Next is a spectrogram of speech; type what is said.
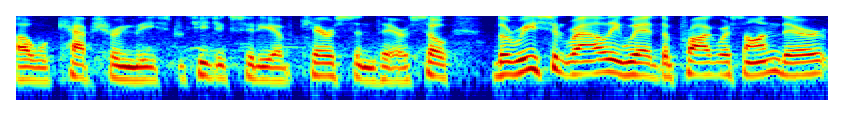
Uh, we're capturing the strategic city of Kherson there. So the recent rally, we had the progress on there,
